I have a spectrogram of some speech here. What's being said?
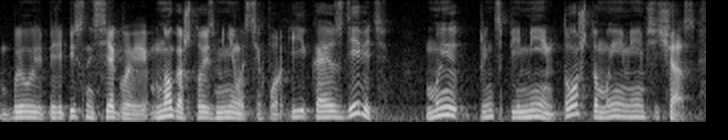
были переписаны Segway, много что изменилось с тех пор. И к iOS 9 мы, в принципе, имеем то, что мы имеем сейчас —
